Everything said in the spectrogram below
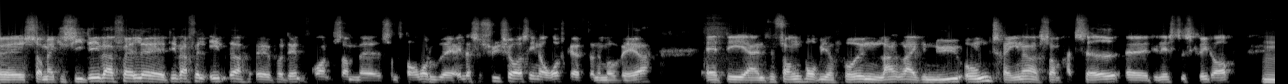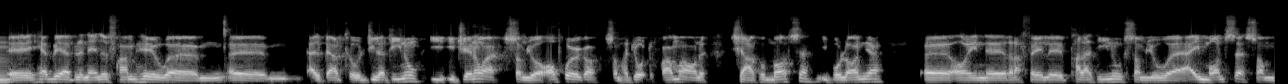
Øh, så man kan sige, det er i hvert fald, øh, det er i hvert fald Inter øh, på den front, som, øh, som stormer ud af. Ellers så synes jeg også, at en af overskrifterne må være, at det er en sæson, hvor vi har fået en lang række nye unge trænere, som har taget øh, det næste skridt op. Mm. Øh, her vil jeg blandt andet fremhæve øh, øh, Alberto Gilardino i, i Genoa, som jo er oprykker, som har gjort det fremragende. Thiago Motta i Bologna, øh, og en øh, Raffaele Palladino, som jo øh, er i Monza, som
